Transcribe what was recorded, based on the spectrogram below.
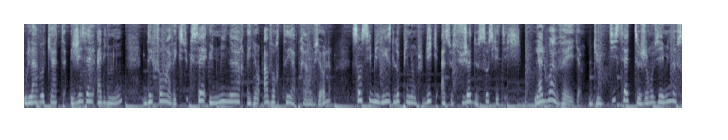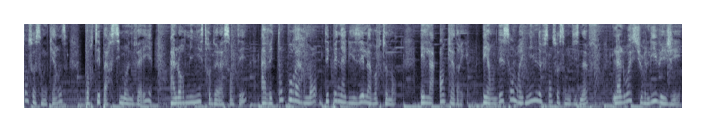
où l'avocate Gisèle Halimi défend avec succès une mineure ayant avorté après un viol, sensibilise l'opinion publique à ce sujet de société. La loi Veil du 17 janvier 1975, portée par Simone Veil, alors ministre de la Santé, avait temporairement dépénalisé l'avortement et l'a encadré. Et en décembre 1979, la loi sur l'IVG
